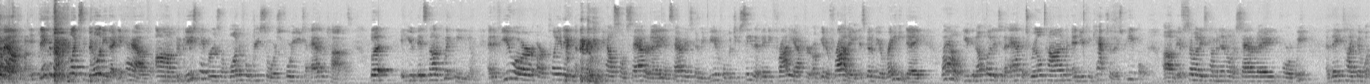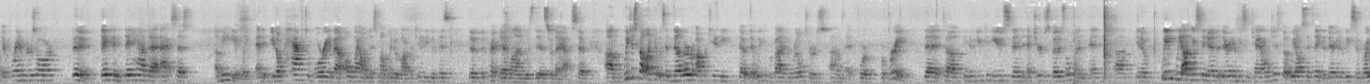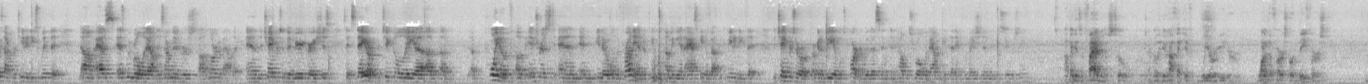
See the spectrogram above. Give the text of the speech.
about think about the flexibility that you have. Um, newspaper is a wonderful resource for you to advertise, but you, it's not a quick medium. And if you are, are planning an open house on Saturday, and Saturday is going to be beautiful, but you see that maybe Friday after, or, you know, Friday is going to be a rainy day. Wow, you can upload it to the app. It's real time, and you can capture those people. Um, if somebody's coming in on a Saturday for a week, and they type in what their parameters are, boom, they can they have that access immediately, and you don't have to worry about oh wow, this is my window of opportunity because the, the print deadline was this or that. So um, we just felt like it was another opportunity that, that we could provide the realtors um, at- for for free that, um, you know, you could use then at your disposal. And, and um, you know, we, we obviously know that there are going to be some challenges, but we also think that there are going to be some growth opportunities with it um, as, as we roll it out and as our members uh, learn about it. And the chambers have been very gracious since they are particularly a, a, a point of, of interest and, and, you know, on the front end of people coming in asking about the community that the chambers are, are going to be able to partner with us and, and help us roll it out and get that information in the consumer's hands. I think it's a fabulous tool. I mean, I really do. And I think if we are either one of the first or the first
